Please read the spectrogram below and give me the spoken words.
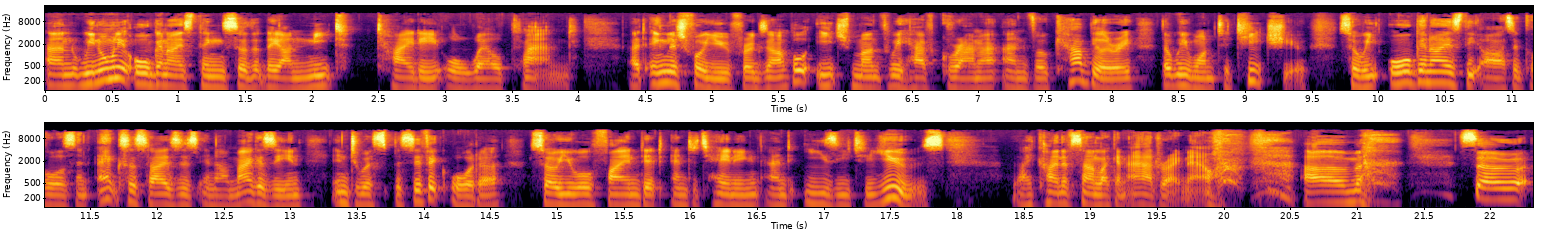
and we normally organize things so that they are neat, tidy, or well planned. At English for You, for example, each month we have grammar and vocabulary that we want to teach you. So we organize the articles and exercises in our magazine into a specific order so you will find it entertaining and easy to use. I kind of sound like an ad right now. um, so,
